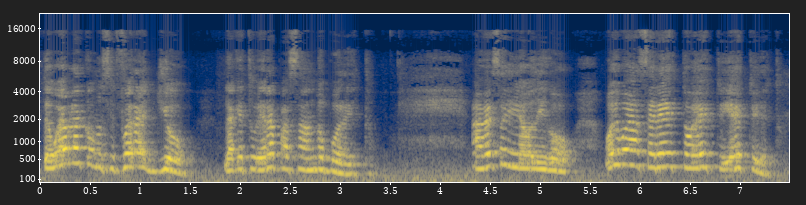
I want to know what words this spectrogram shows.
te voy a hablar como si fuera yo la que estuviera pasando por esto. A veces yo digo, hoy voy a hacer esto, esto y esto y esto.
